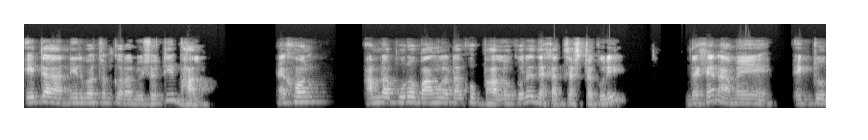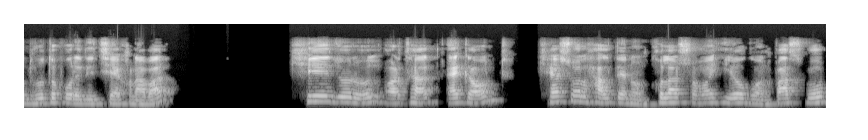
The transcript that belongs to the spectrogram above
এটা নির্বাচন করার বিষয়টি ভালো। এখন আমরা পুরো বাংলাটা খুব ভালো করে দেখার চেষ্টা করি। দেখেন আমি একটু দ্রুত পড়ে দিচ্ছি এখন আবার। খেজরুল অর্থাৎ অ্যাকাউন্ট খেসল হালতেনুন খোলার সময় ইয়োগন, পাসপোর্ট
